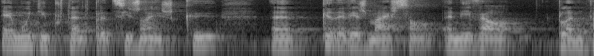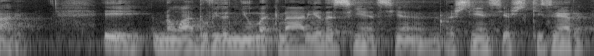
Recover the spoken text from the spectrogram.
é muito importante para decisões que uh, cada vez mais são a nível planetário. E não há dúvida nenhuma que na área da ciência, das ciências, se quiser,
